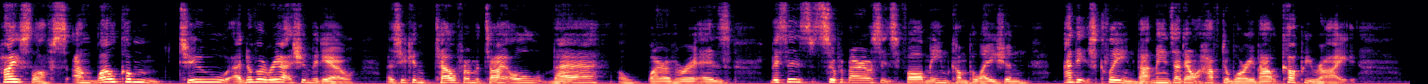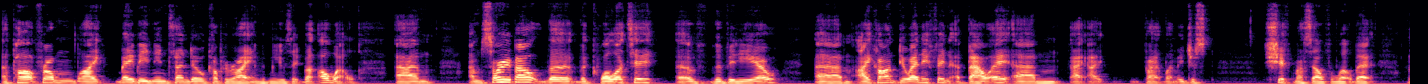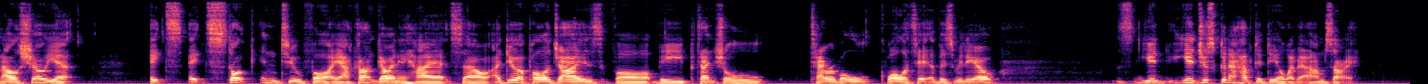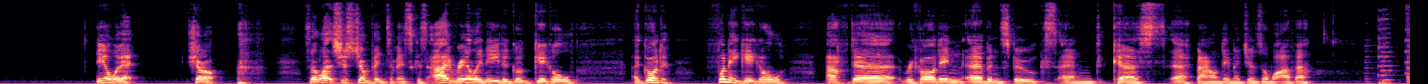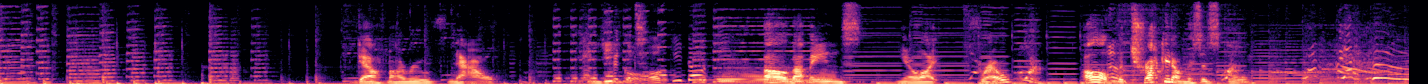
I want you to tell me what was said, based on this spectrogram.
Hi Sloths and welcome to another reaction video. As you can tell from the title there, or wherever it is, this is Super Mario 64 meme compilation and it's clean. That means I don't have to worry about copyright. Apart from like maybe Nintendo copyrighting the music, but oh well. Um, I'm sorry about the, the quality of the video. Um, I can't do anything about it. Um, I, I, in fact, let me just shift myself a little bit and I'll show you it's it's stuck in 240 I can't go any higher so I do apologize for the potential terrible quality of this video. You, you're just gonna have to deal with it I'm sorry. Deal with it. Shut up. So let's just jump into this because I really need a good giggle a good funny giggle after recording urban spooks and cursed earthbound images or whatever Get off my roof now. Yeet. Oh, that means, you know, like, throw? Oh, the tracking on this is cool.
